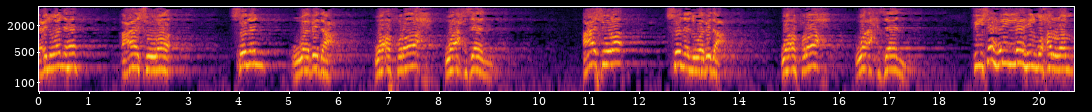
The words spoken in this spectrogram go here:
عنوانها عاشوراء سنن وبدع وأفراح وأحزان. عاشوراء سنن وبدع وأفراح وأحزان. في شهر الله المحرم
